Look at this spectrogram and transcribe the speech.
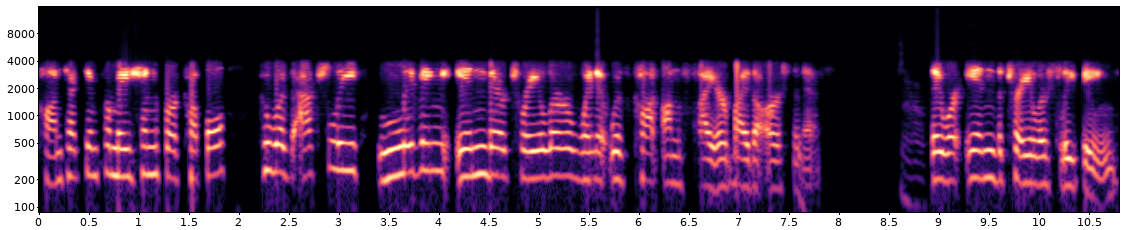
contact information for a couple who was actually living in their trailer when it was caught on fire by the arsonist. They were in the trailer sleeping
